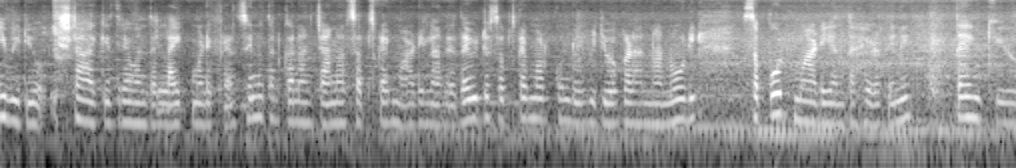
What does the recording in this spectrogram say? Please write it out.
ಈ ವಿಡಿಯೋ ಇಷ್ಟ ಆಗಿದ್ದರೆ ಒಂದು ಲೈಕ್ ಮಾಡಿ ಫ್ರೆಂಡ್ಸ್. ಇನ್ನೂ ತನಕ ನನ್ನ ಚಾನಲ್ ಸಬ್ಸ್ಕ್ರೈಬ್ ಮಾಡಿಲ್ಲ ಅಂದರೆ ದಯವಿಟ್ಟು ಸಬ್ಸ್ಕ್ರೈಬ್ ಮಾಡಿಕೊಂಡು ವಿಡಿಯೋಗಳನ್ನು ನೋಡಿ ಸಪೋರ್ಟ್ ಮಾಡಿ ಅಂತ ಹೇಳ್ತೀನಿ. Thank you.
